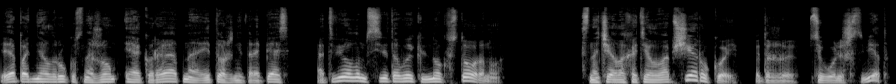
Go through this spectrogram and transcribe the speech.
я поднял руку с ножом и аккуратно, и тоже не торопясь, отвел им световой клинок в сторону. Сначала хотел вообще рукой, это же всего лишь свет.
